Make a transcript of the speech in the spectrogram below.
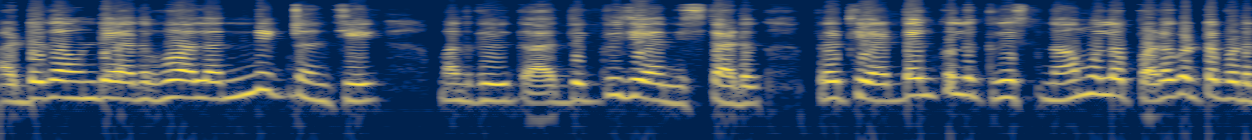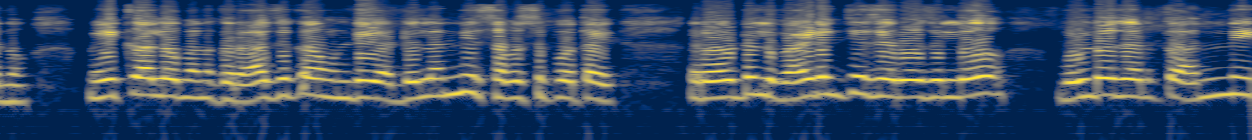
అడ్డుగా ఉండే అనుభవాలన్నిటి నుంచి మనకు దిగ్విజయాన్ని ఇస్తాడు. ప్రతి అడ్డంకులు క్రీస్తు నామంలో పడగొట్టబడును. మీకాలో మనకు రాజుగా ఉండి అడ్డులన్నీ సమస్య పోతాయి. రోడ్డులు వైడెన్ చేసే రోజుల్లో బుల్డోజర్తో అన్ని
